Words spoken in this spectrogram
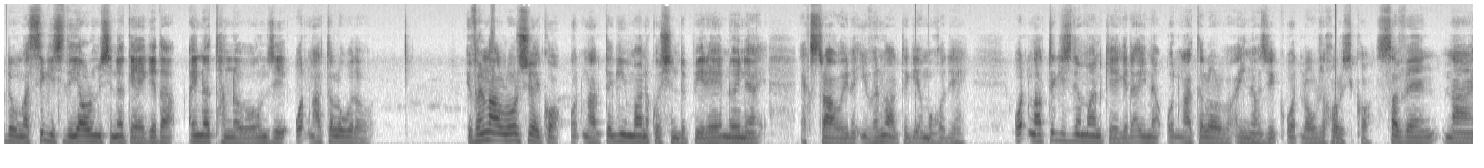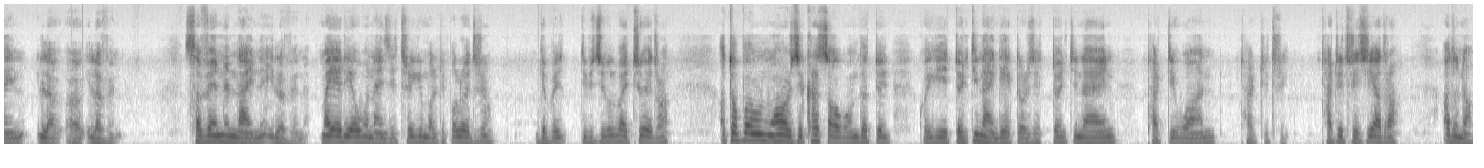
ado ngasi gi si de yawrum sina ke ge da aina thang na ba hum je ot na to lo extra oina even ngak tagi amo khode ot ngak tagi sida man ke geda ina ot ngak talor aina hojik ot lor hor ko 7 9 11 7 and 9 11 my area over 9 3 ki multiple ho dro divisible by 2 dro atopa mo hor je khar chaw bam da ko gi 29 director je 29 31 33 33 se adra aduna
